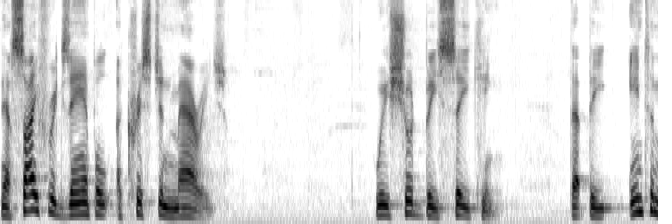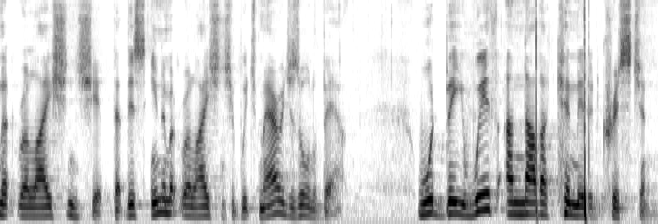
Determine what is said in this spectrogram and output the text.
Now, say, for example, a Christian marriage. We should be seeking that the intimate relationship, that this intimate relationship, which marriage is all about, would be with another committed Christian.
